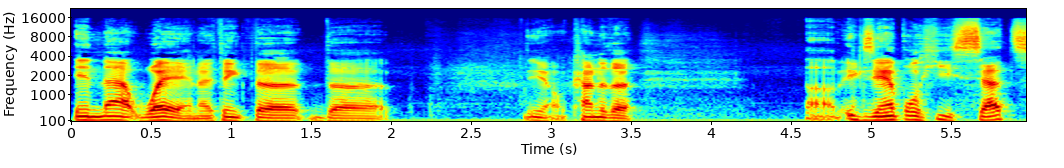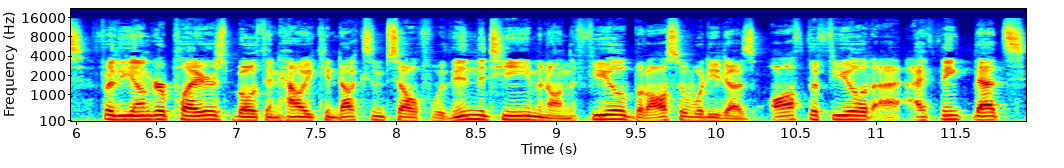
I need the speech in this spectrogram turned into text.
in that way, and I think the the you know kind of the uh, example he sets for the younger players, both in how he conducts himself within the team and on the field, but also what he does off the field. I, I think that's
